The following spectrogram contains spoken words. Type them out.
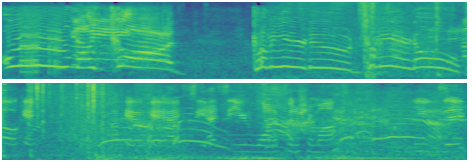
Oh my god! Come here, dude. Come here. No. Oh, okay. Okay, okay. I see. I see. You want to finish him off. You dick.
